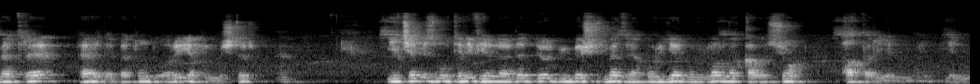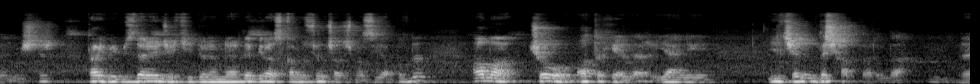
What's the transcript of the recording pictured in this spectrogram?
metre perde beton duvarı yapılmıştır. İlçemiz muhtelif yerlerde 4500 metre koruyel borularla kanalisyon hatları yenile- yenilenmiştir. Tabii bizden önceki dönemlerde biraz kanalisyon çalışması yapıldı. Ama çoğu atık yerler yani ilçenin dış hatlarında e,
